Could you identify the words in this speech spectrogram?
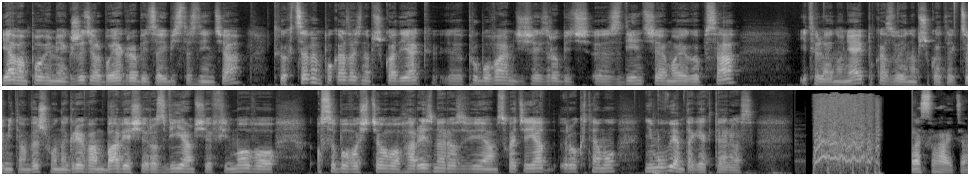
ja wam powiem jak żyć albo jak robić zajebiste zdjęcia, tylko chcę wam pokazać na przykład jak y, próbowałem dzisiaj zrobić y, zdjęcie mojego psa i tyle, no nie? I pokazuję na przykład jak co mi tam wyszło, nagrywam, bawię się, rozwijam się filmowo, osobowościowo, charyzmę rozwijam. Słuchajcie, ja rok temu nie mówiłem tak jak teraz. Ale słuchajcie,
